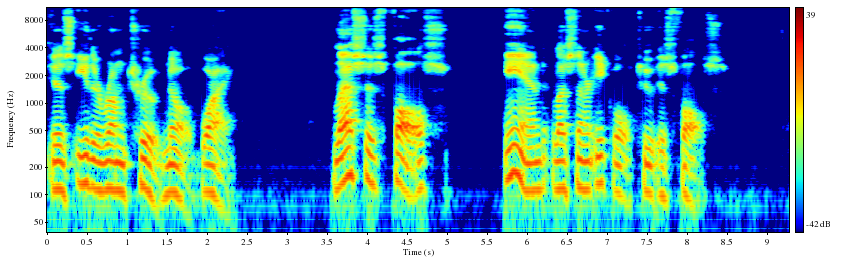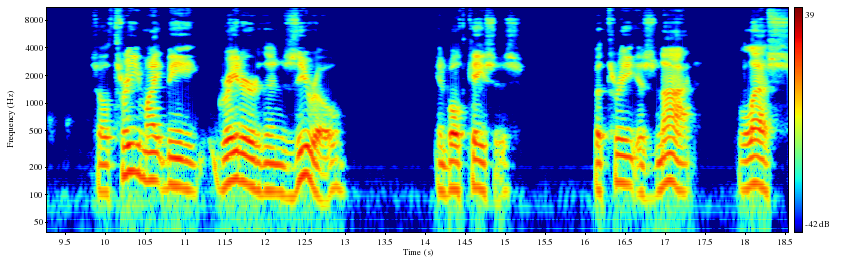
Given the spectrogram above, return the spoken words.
Is either rung true? No. Why? less is false, and less than or equal to is false. So 3 might be greater than 0 in both cases, but 3 is not less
